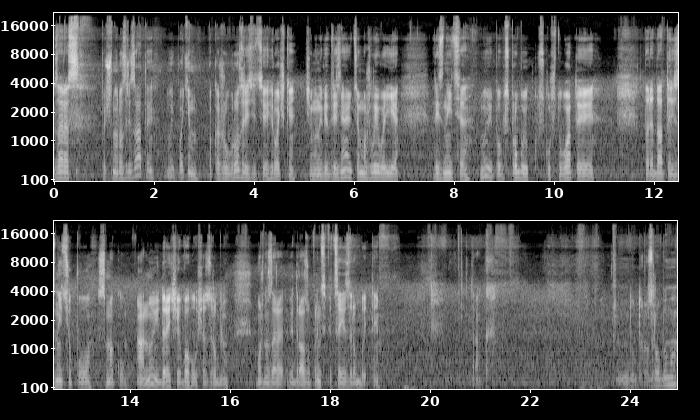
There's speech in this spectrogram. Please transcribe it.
Зараз почну розрізати, ну і потім покажу в розрізі ці огірочки, чим вони відрізняються, можливо, є різниця. Ну і спробую скуштувати, передати різницю по смаку. А, ну і, до речі, вагу зараз зроблю. Можна зараз відразу, в принципі, це і зробити. Так. Тут розробимо.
